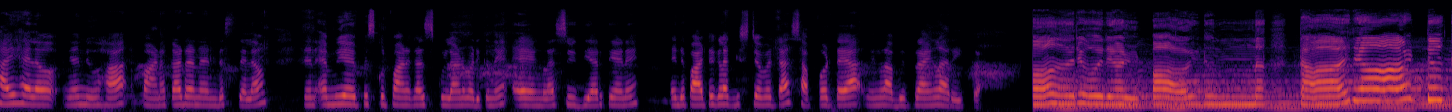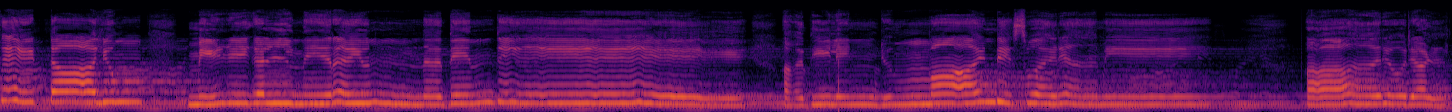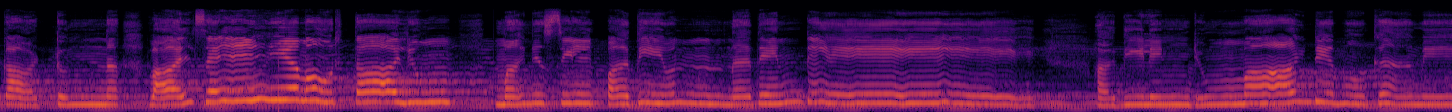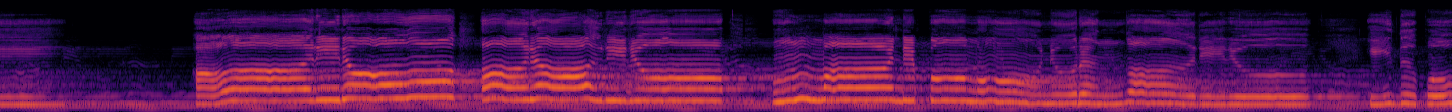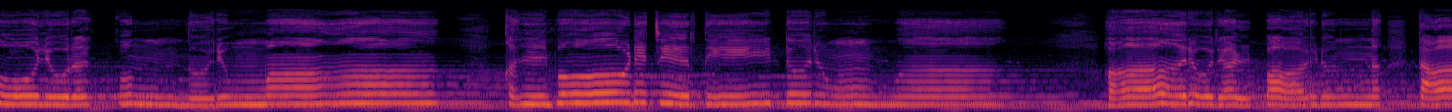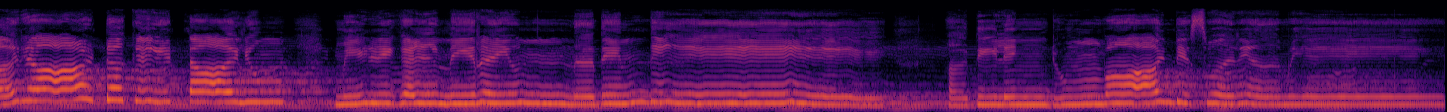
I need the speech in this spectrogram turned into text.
Hi hello ഞാൻ നുഹ പാണക്കാടാണ് എന്റെ സ്ഥലം. ഞാൻ M U I P school Panakkad സ്കൂളിലാണ് പഠിക്കുന്നത്. ഏഴാം ക്ലാസ് വിദ്യാർത്ഥിയാണ്. എന്റെ പാട്ടുകളൊക്കെ ഇഷ്ടപ്പെട്ട സപ്പോർട്ട് ചെയ്യുക നിങ്ങളുടെ അഭിപ്രായങ്ങൾ അറിയിക്കുക. ആരൊരാൾ പാടുന്ന കേട്ടാലും മിഴികൾ നിറയുന്നതെന്തേ? അതിലെന്റും സ്വരമേ? ആരൊരാൾ കാട്ടുന്ന വാത്സല്യമോർത്താലും മനസ്സിൽ പതിയുന്നതെന്തേ? അതിലെന്റുമ്മാന്റെ മുഖമേ. ഇതുപോലുറക്കുന്നൊരുമ്മ. കൽബോടെ ചേർത്തിട്ടൊരുമ്മ. ആരൊരാൾ പാടുന്ന താരാട്ട കേട്ടാലും മിഴികൾ നിറയുന്നതെന്തേ? അതിലെങ്കും വാന്റെ സ്വര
